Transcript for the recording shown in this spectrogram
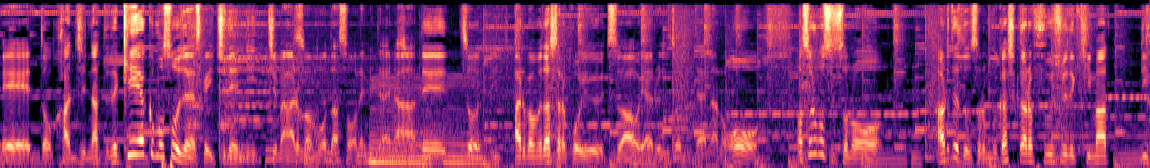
えっと、感じになってて、契約もそうじゃないですか。1年に1枚アルバムを出そうね、みたいな。うんでう、ん。そう、アルバム出したらこういうツアーをやるぞ、みたいなのを、まあ、それこそその、ある程度その昔から風習で決まり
